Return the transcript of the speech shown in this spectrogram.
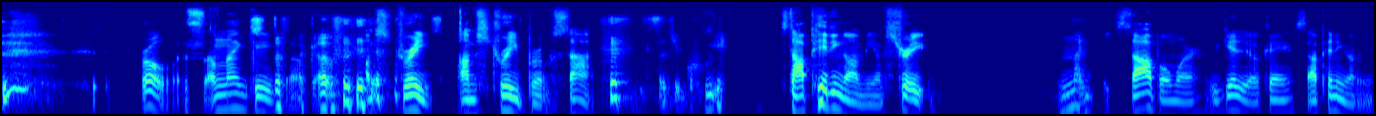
bro. I'm not gay, bro. I'm straight. I'm straight, bro. Stop. Such a queer. Stop hitting on me. I'm straight. I'm not. Stop, Omar. We get it, okay? Stop hitting on me.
